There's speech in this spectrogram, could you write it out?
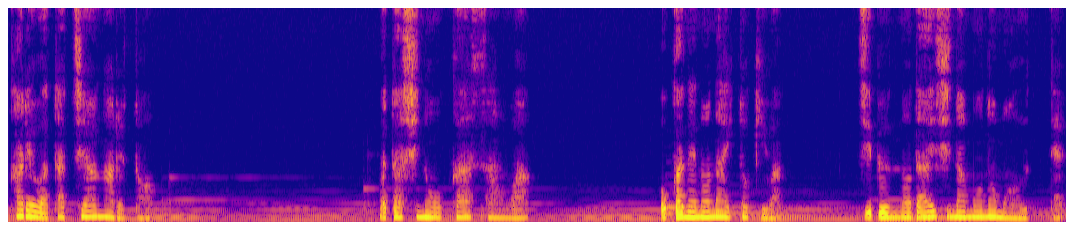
彼は立ち上がると、私のお母さんは、お金のない時は自分の大事なものも売って、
